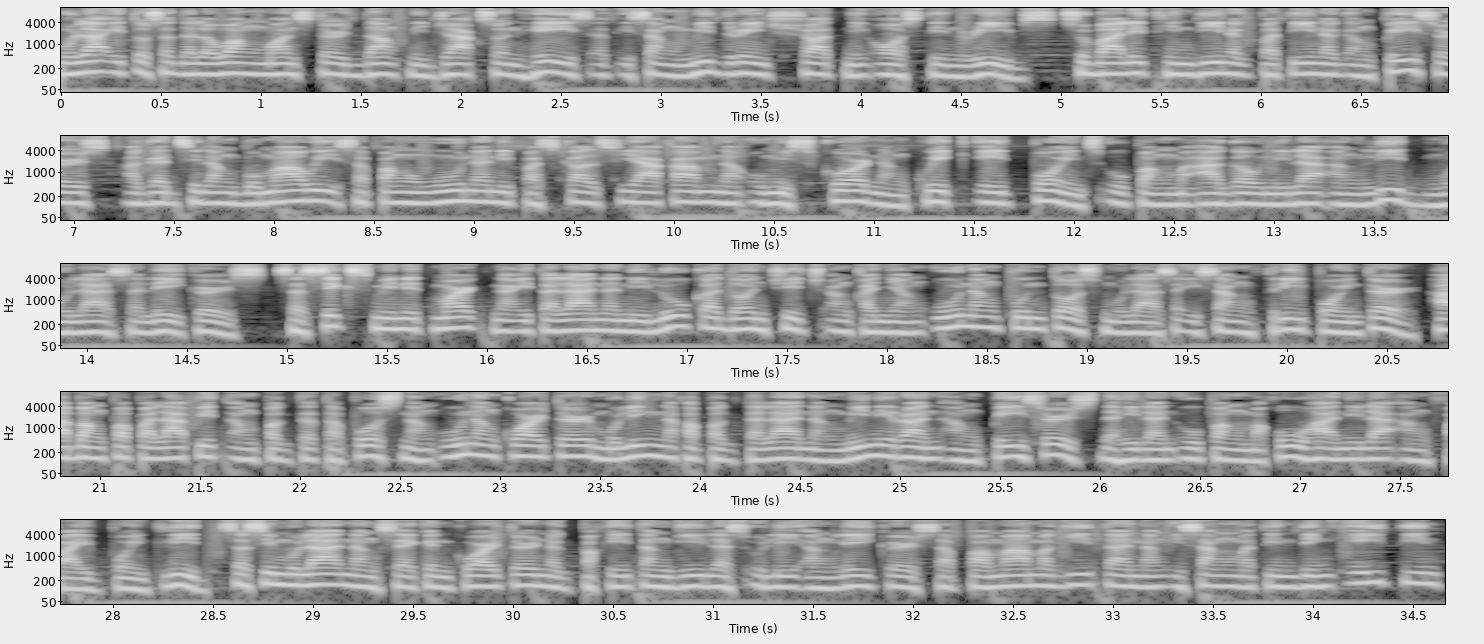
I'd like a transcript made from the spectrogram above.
Mula ito sa dalawang monster dunk ni Jackson Hayes at isang mid-range shot ni Austin Reeves. Subalit hindi nagpatinag ang Pacers, agad silang bumawi sa pangunguna ni Pascal Siakam na umiscore ng quick 8 points upang maagaw nila ang lead mula sa Lakers. Sa 6-minute mark na itala na ni Luka Doncic ang kanyang unang puntos mula sa isang 3-pointer. Habang papalapit ang pagtatapos ng unang quarter, muling nakapagtala ng mini run ang Pacers dahilan upang makuha nila ang 5-point lead. Sa simula ng second quarter, nagpakitang gilas uli ang Lakers sa pamamagitan ng isang matinding 18-0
